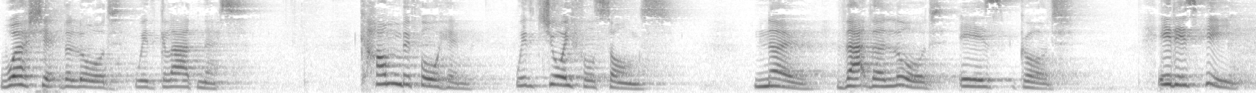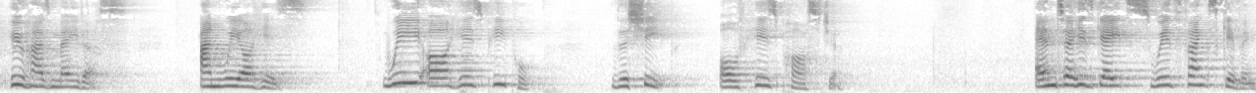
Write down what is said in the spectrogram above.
Worship the Lord with gladness. Come before him with joyful songs. Know that the Lord is God. It is he who has made us and we are his. We are his people, the sheep of his pasture. Enter his gates with thanksgiving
